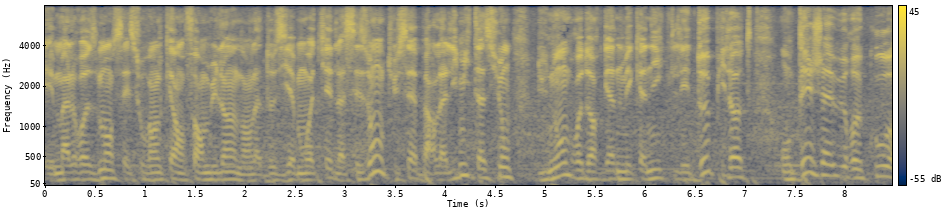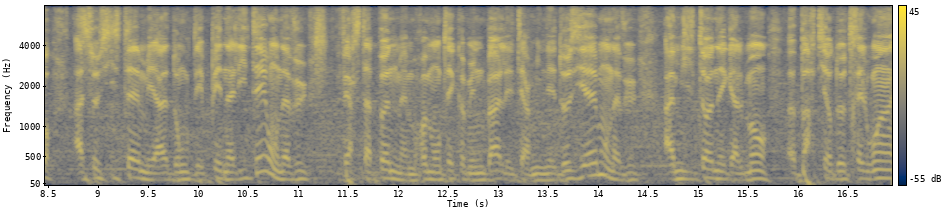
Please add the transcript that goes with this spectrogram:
et malheureusement c'est souvent le cas en Formule 1 dans la deuxième moitié de la saison, tu sais, par la limitation du nombre d'organes mécaniques, les deux pilotes ont déjà eu recours à ce système et à donc des pénalités. On a vu Verstappen même remonter comme une balle et terminer deuxième. On a vu Hamilton également euh, partir de très loin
